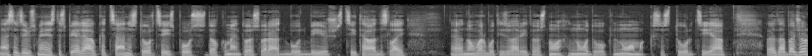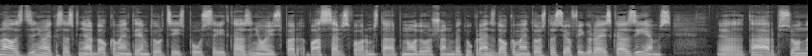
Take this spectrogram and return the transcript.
Aizsardzības ministrs pieļāva, ka cenas Turcijas puses dokumentos varētu būt bijušas citādas, lai eh, nu, varbūt izvairītos no nodokļu nomaksas Turcijā. Eh, tāpēc žurnālisti ziņoja, ka saskaņā ar dokumentiem Turcijas puse it kā ziņojusi par vasaras formas tērpu nodošanu, bet Ukrainas dokumentos tas jau figurējas kā ziemas tērps, un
